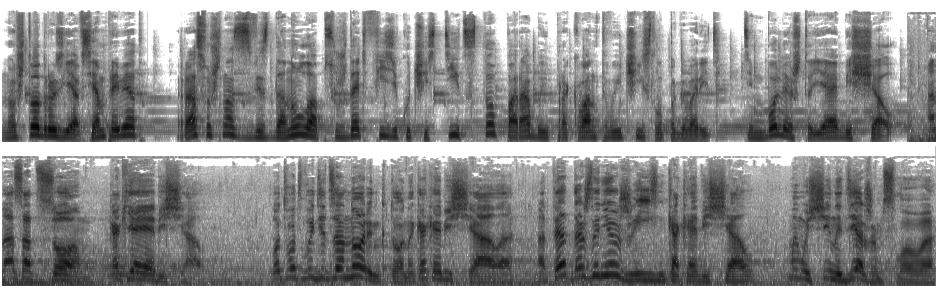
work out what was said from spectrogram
Ну что, друзья, всем привет! Раз уж нас звездануло обсуждать физику частиц, то пора бы и про квантовые числа поговорить. Тем более, что я обещал. Она с отцом, как я и обещал. Вот-вот выйдет за Норрингтона, как и обещала. А ты отдашь за нее жизнь, как и обещал. Мы, мужчины, держим слово.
